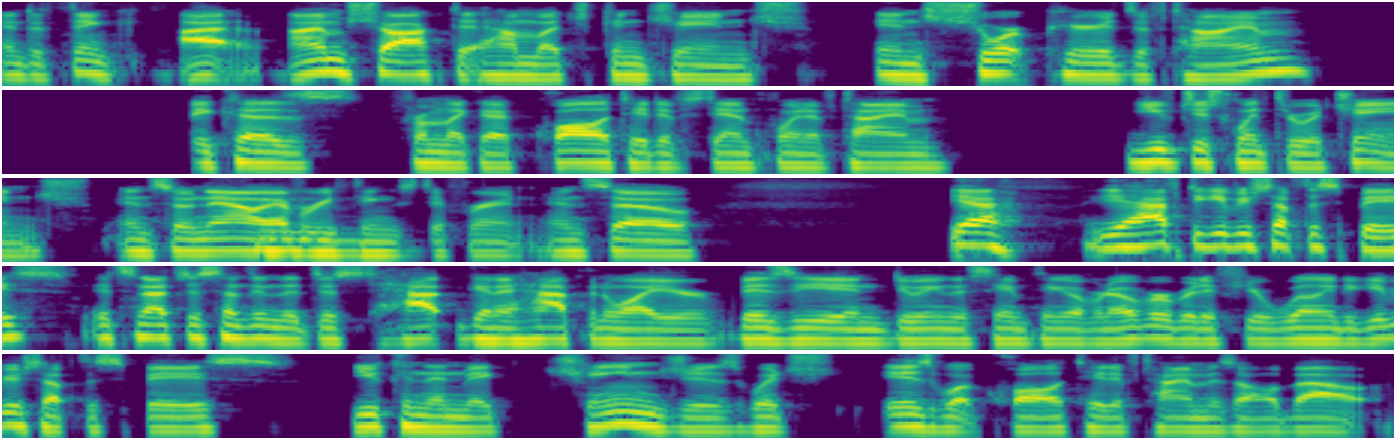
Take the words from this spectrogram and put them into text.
and to think, I, I'm shocked at how much can change in short periods of time. Because from like a qualitative standpoint of time, you've just went through a change. And so now mm. everything's different. And so yeah you have to give yourself the space. It's not just something that just ha- going to happen while you're busy and doing the same thing over and over but if you're willing to give yourself the space you can then make changes which is what qualitative time is all about.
